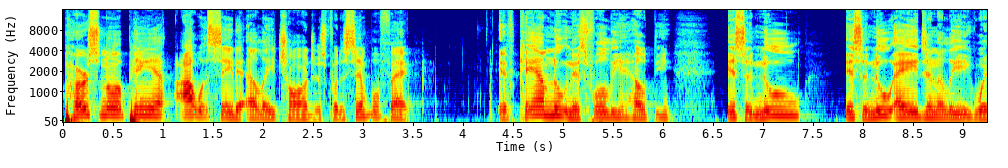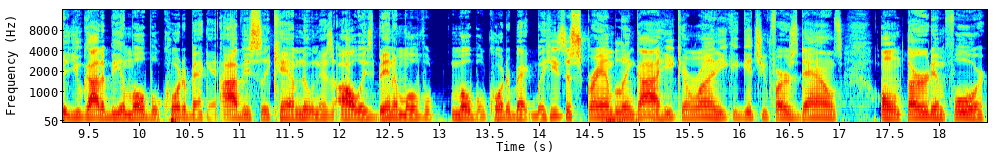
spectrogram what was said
personal opinion, I would say the LA Chargers for the simple fact if Cam Newton is fully healthy, it's a new it's a new age in the league where you got to be a mobile quarterback. And obviously, Cam Newton has always been a mobile mobile quarterback, but he's a scrambling guy. He can run. He can get you first downs on third and four.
